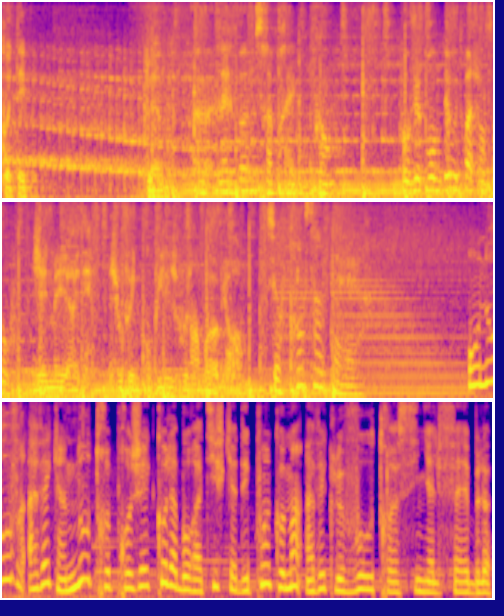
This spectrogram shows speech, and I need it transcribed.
Côté club. Euh, L'album sera prêt quand? Faut que je ponde deux ou trois chansons. J'ai une meilleure idée. Je vous fais une compilée, je vous l'envoie au bureau. Sur France Inter. On ouvre avec un autre projet collaboratif qui a des points communs avec le vôtre, Signal Faible.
